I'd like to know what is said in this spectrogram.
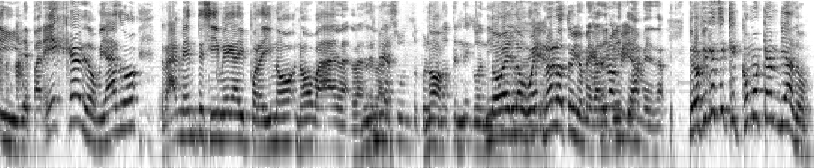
y de pareja, de noviazgo. Realmente sí, Mega, y por ahí no, no va la, la- No es la- mi asunto, por no, tengo ni no es lo bueno, no es lo tuyo, Mega, definitivamente. Pero fíjense que cómo ha cambiado.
